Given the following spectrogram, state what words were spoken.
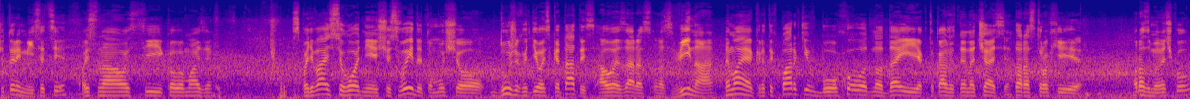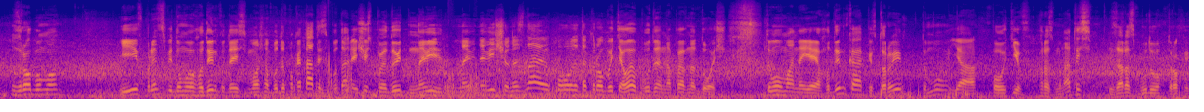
4 місяці. Ось на ось цій колемазі. Сподіваюсь, сьогодні щось вийде, тому що дуже хотілося кататись, але зараз у нас війна, немає критих парків, бо холодно, да і, як то кажуть, не на часі. Зараз трохи розминочку зробимо. І, в принципі, думаю, годинку десь можна буде покататись, бо далі щось подають. Наві... Навіщо не знаю, погода так робить, але буде, напевно, дощ. Тому в мене є годинка, півтори, тому я полетів розминатись і зараз буду трохи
